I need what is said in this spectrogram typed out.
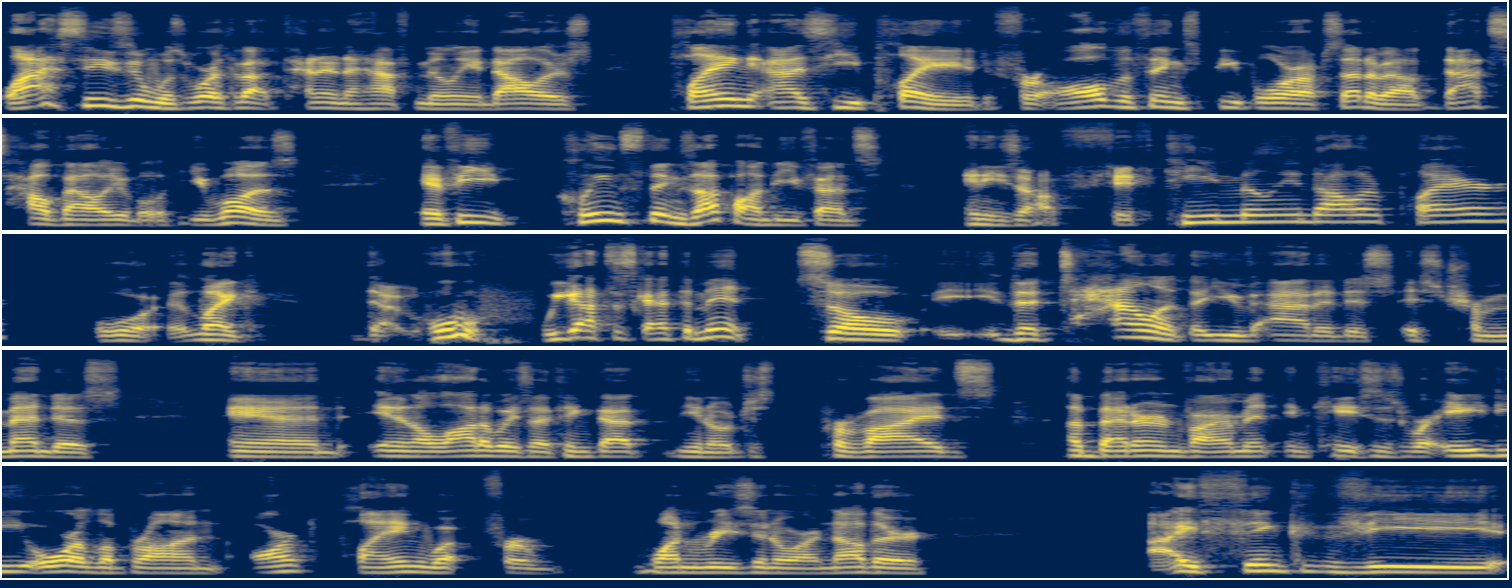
last season was worth about $10.5 million playing as he played for all the things people are upset about. That's how valuable he was. If he cleans things up on defense and he's a $15 million player or like, ooh, we got this guy at the mint. So the talent that you've added is, is tremendous. And in a lot of ways, I think that, you know, just provides a better environment in cases where AD or LeBron aren't playing what for one reason or another. I think the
